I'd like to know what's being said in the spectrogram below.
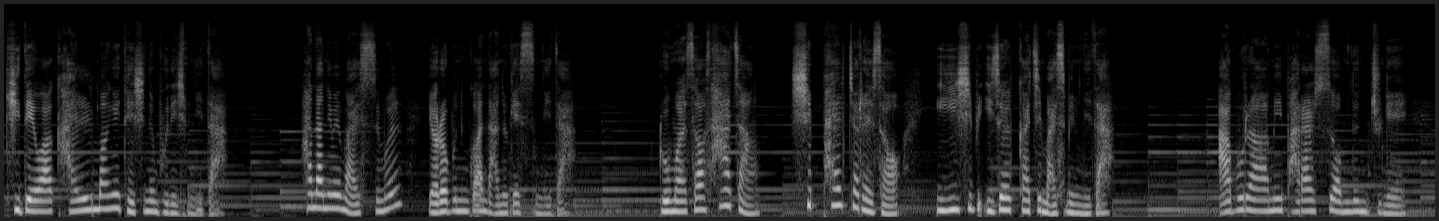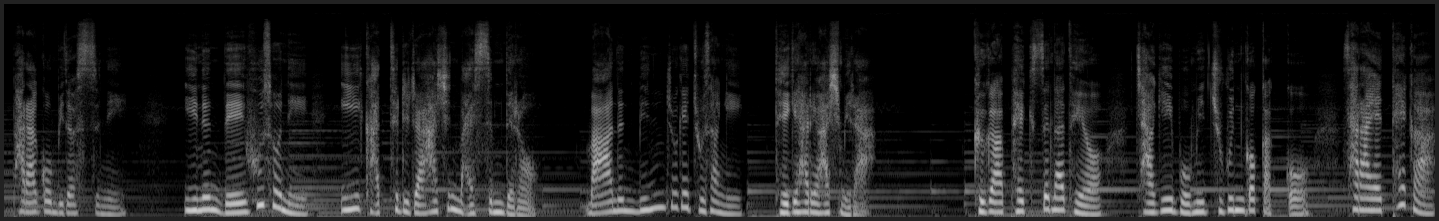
기대와 갈망이 되시는 분이십니다. 하나님의 말씀을 여러분과 나누겠습니다. 로마서 4장 18절에서 22절까지 말씀입니다. 아브라함이 바랄 수 없는 중에 바라고 믿었으니 이는 내 후손이 이 같으리라 하신 말씀대로 많은 민족의 조상이 되게 하려 하심이라. 그가 백세나 되어 자기 몸이 죽은 것 같고 사라의 태가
